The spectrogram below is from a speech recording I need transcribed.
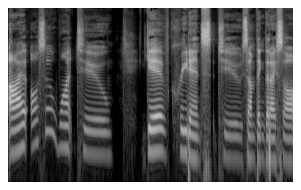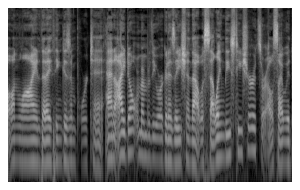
I also want to give credence to something that I saw online that I think is important. And I don't remember the organization that was selling these t shirts, or else I would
